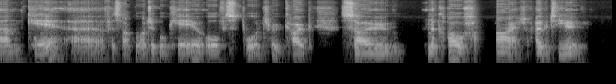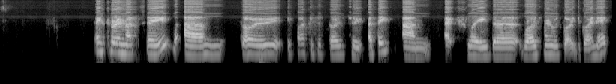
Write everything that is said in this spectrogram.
um, care, uh, for psychological care or for support through COPE. So Nicole Highet, over to you. Thanks very much, Steve. Um, so if I could just go to, I think um, actually the Rosemary was going to go next.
